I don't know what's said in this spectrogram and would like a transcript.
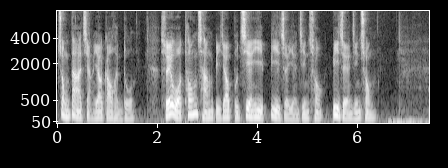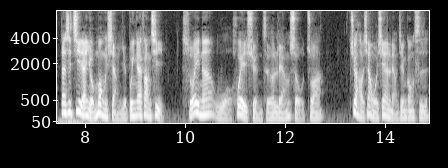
中大奖要高很多，所以我通常比较不建议闭着眼睛冲，闭着眼睛冲。但是既然有梦想，也不应该放弃。所以呢，我会选择两手抓，就好像我现在两间公司，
